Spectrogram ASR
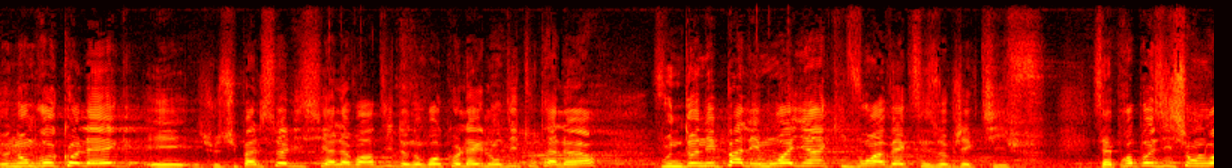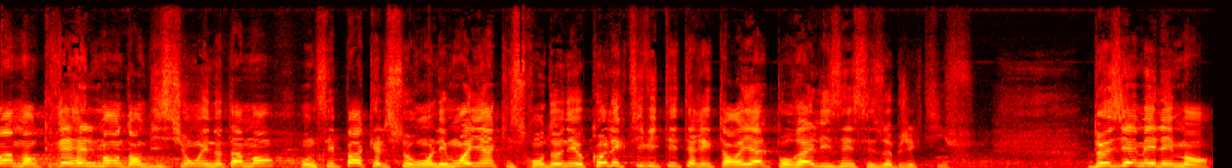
de nombreux collègues, et je ne suis pas le seul ici à l'avoir dit, de nombreux collègues l'ont dit tout à l'heure, vous ne donnez pas les moyens qui vont avec ces objectifs. Cette proposition de loi manque réellement d'ambition et notamment, on ne sait pas quels seront les moyens qui seront donnés aux collectivités territoriales pour réaliser ces objectifs. Deuxième élément,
